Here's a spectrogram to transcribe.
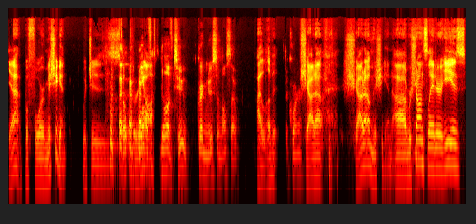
yeah, before Michigan, which is pretty awesome. They'll have two. Greg Newsom also. I love it. The corner. Shout out, shout out Michigan. Uh, Rashawn Slater. He is.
